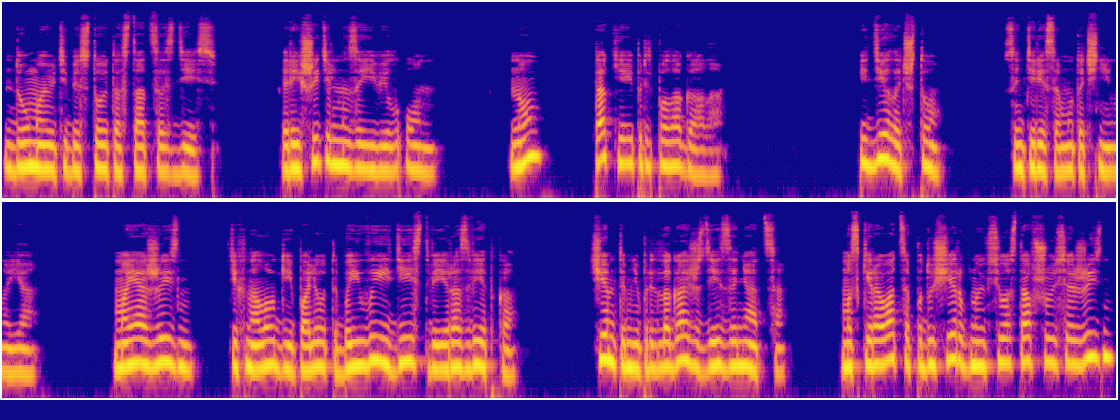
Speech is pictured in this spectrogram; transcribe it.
«Думаю, тебе стоит остаться здесь», — решительно заявил он. «Ну, так я и предполагала». «И делать что?» — с интересом уточнила я. Моя жизнь, технологии, полеты, боевые действия и разведка. Чем ты мне предлагаешь здесь заняться? Маскироваться под ущербную всю оставшуюся жизнь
